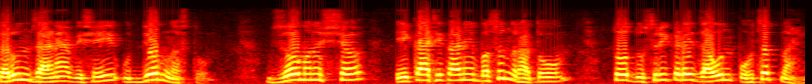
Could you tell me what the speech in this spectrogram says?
तरुण जाण्याविषयी उद्योग नसतो. जो मनुष्य एका ठिकाणी बसून राहतो तो दुसरीकडे जाऊन पोहोचत नाही.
